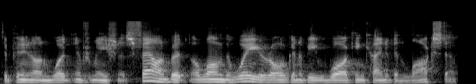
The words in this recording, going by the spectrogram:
depending on what information is found. But along the way, you're all going to be walking kind of in lockstep.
